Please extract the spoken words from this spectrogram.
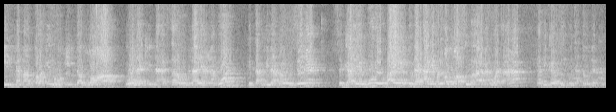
innama ta'iruhum inda Allah Walakinna aksarahum la ya'lamun Ketahuilah bahawasanya Segala buruk baik itu datang daripada Allah Subhanahu wa taala tapi kamu semua tak tahu berlaku.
